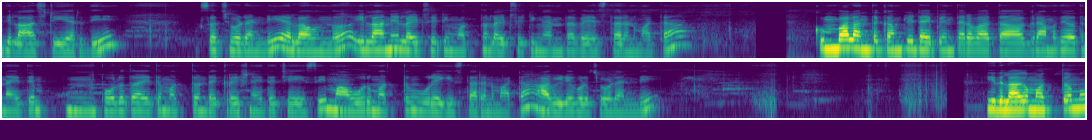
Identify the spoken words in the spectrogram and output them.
ఇది లాస్ట్ ఇయర్ది. ఒకసారి చూడండి ఎలా ఉందో. ఇలానే లైట్ సెట్టింగ్ మొత్తం లైట్ సెట్టింగ్ అంతా వేస్తారనమాట కుంభాలు అంతా కంప్లీట్ అయిపోయిన తర్వాత గ్రామదేవతను అయితే పూలతో అయితే మొత్తం డెకరేషన్ అయితే చేసి మా ఊరు మొత్తం ఊరేగిస్తారనమాట ఆ వీడియో కూడా చూడండి. ఇదిలాగా మొత్తము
